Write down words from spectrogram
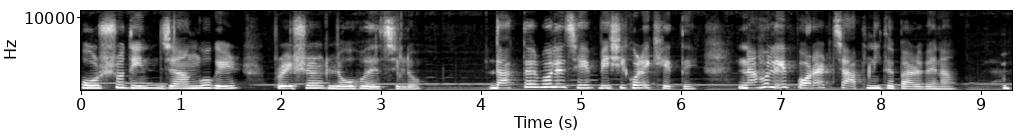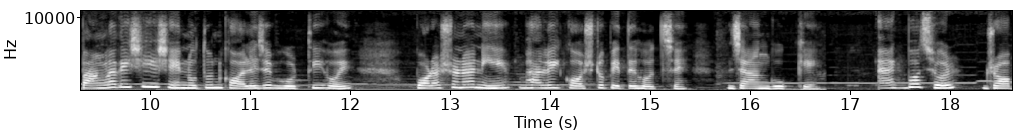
পরশু দিন জাঙ্গুকের প্রেশার লো হয়েছিল। ডাক্তার বলেছে বেশি করে খেতে। না হলে পড়ার চাপ নিতে পারবে না। বাংলাদেশে এসে নতুন কলেজে ভর্তি হয়ে পড়াশোনা নিয়ে ভালোই কষ্ট পেতে হচ্ছে জাঙ্গুককে। এক বছর ড্রপ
